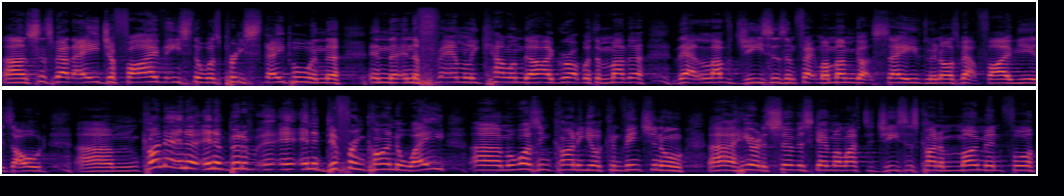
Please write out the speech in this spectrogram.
Uh, since about the age of five, Easter was pretty staple in the, in, the, in the family calendar. I grew up with a mother that loved Jesus. In fact, my mum got saved when I was about five years old, um, kind of in a, in a bit of in a different kind of way. Um, it wasn't kind of your conventional uh, here at a service, gave my life to Jesus kind of moment for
